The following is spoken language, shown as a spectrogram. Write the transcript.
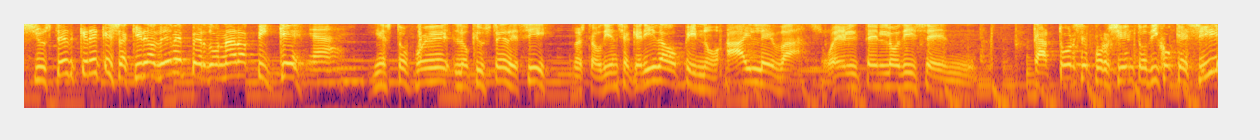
si usted cree que Shakira debe perdonar a Piqué. Y esto fue lo que ustedes, sí, nuestra audiencia querida opinó. Ahí le va, suéltenlo, dicen. 14% dijo que sí.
